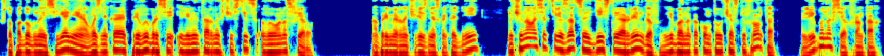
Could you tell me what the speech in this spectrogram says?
что подобное сияние возникает при выбросе элементарных частиц в ионосферу. А примерно через несколько дней начиналась активизация действий орлингов либо на каком-то участке фронта, либо на всех фронтах.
